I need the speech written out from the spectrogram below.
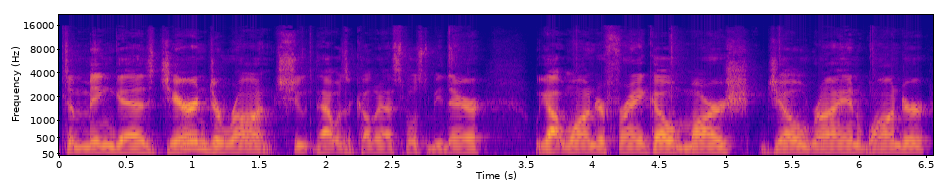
Dominguez, Jarren Duran. Shoot, that was a color that's supposed to be there. We got Wander Franco, Marsh, Joe Ryan, Wander,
